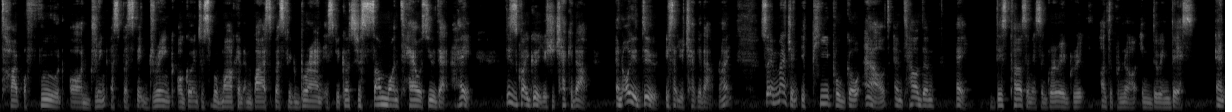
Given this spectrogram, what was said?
type of food or drink a specific drink or go into a supermarket and buy a specific brand is because just someone tells you that hey this is quite good you should check it out. And all you do is that you check it out right? So imagine if people go out and tell them hey this person is a very great entrepreneur in doing this. And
